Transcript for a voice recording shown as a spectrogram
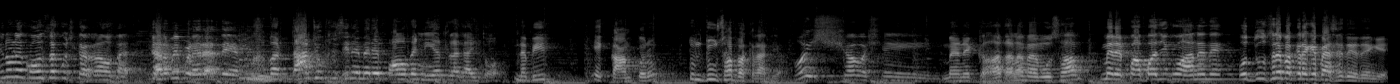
इन्होंने कौन सा कुछ करना होता है? घर में पड़े रहते हैं। खबरदार जो किसी ने मेरे पाँव पे नियत लगाई तो। नबील एक काम करो तुम दूसरा बकरा ले आओ वैश्य वशे मैंने कहा था ना महमूद साहब मेरे पापा जी को आने दें वो दूसरे बकरे के पैसे दे देंगे।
